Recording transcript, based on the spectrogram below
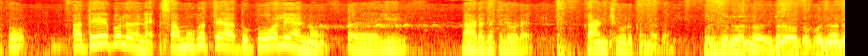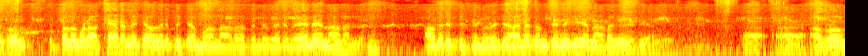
അപ്പോ അതേപോലെ തന്നെ സമൂഹത്തെ അതുപോലെയാണോ ഈ നാടകത്തിലൂടെ കാണിച്ചു കൊടുക്കുന്നത്? ഒരിക്കലും അല്ല ഇതിനകത്ത് ഇപ്പൊ ഞാനിപ്പം ഇപ്പൊ നമ്മൾ അക്കാഡമിക്ക് അവതരിപ്പിക്കാൻ പോകുന്ന നാടകത്തിന്റെ പേര് വേലയെന്നാണല്ലോ. അവതരിപ്പിക്കുന്നത് ജാലകം ജനകീയ നാടകവേദിയാണ് അപ്പം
